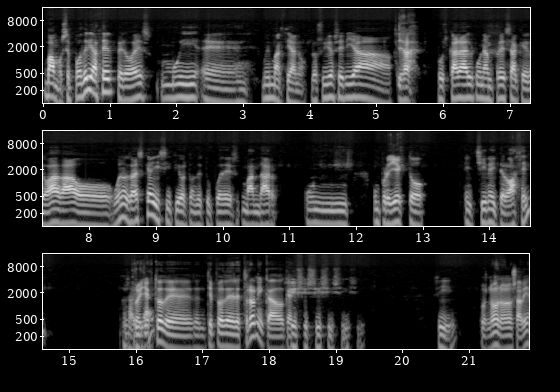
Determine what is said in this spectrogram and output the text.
Vamos, se podría hacer, pero es muy, eh, muy marciano. Lo suyo sería buscar a alguna empresa que lo haga o, bueno, sabes que hay sitios donde tú puedes mandar un, un proyecto en China y te lo hacen. ¿Lo ¿Un sabías? proyecto de, de tipo de electrónica o qué? Sí, sí, sí, sí, sí, sí. Sí, Pues no, no lo sabía.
